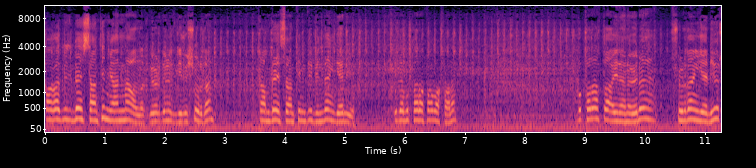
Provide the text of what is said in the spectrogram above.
Fakat biz 5 santim yanına aldık. Gördüğünüz gibi şuradan tam 5 santim dibinden geliyor. Bir de bu tarafa bakalım. Bu taraf da aynen öyle. Şuradan geliyor.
